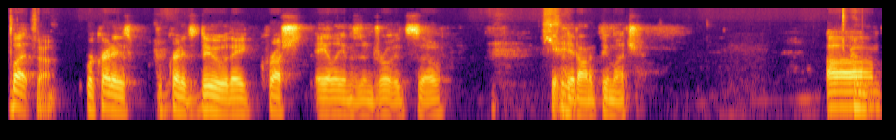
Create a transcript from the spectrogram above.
But So where credits where credits due, they crushed aliens and droids, so get hit on it too much. Um,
